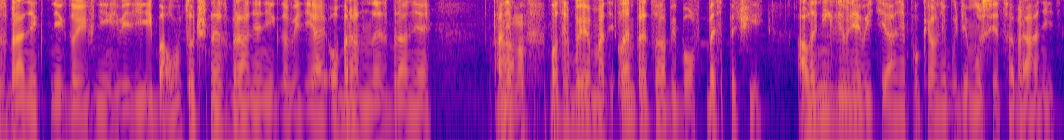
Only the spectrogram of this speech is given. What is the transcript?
zbranie, niekto ich v nich vidí iba útočné zbranie, niekto vidí aj obranné zbranie. A ne, potrebuje mať len preto, aby bol v bezpečí. Ale nikdy ju nevytiahne, pokiaľ nebude musieť sa brániť.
